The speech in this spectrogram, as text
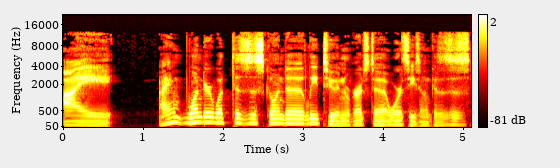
i i wonder what this is going to lead to in regards to award season because this is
